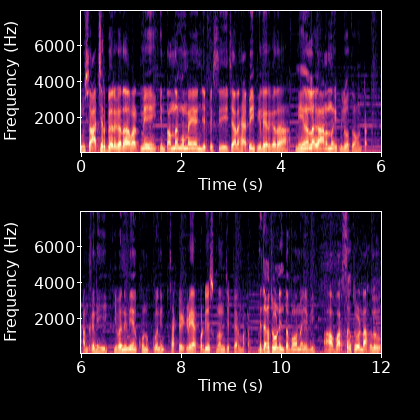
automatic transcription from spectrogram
చూసి ఆశ్చర్యపోయారు కదా వాటిని. ఇంత అందంగా ఉన్నాయి అని చెప్పేసి చాలా హ్యాపీగా ఫీల్ అయ్యారు కదా. నేను అలాగా ఆనందంగా ఫీల్ అవుతూ ఉంటా. అందుకని ఇవన్నీ నేను కొనుక్కొని చక్కగా ఇక్కడ ఏర్పాటు చేసుకున్నానని చెప్పారన్నమాట. నిజంగా చూడండి ఇంత బాగున్నాయి ఇవి ఆ వరుసగా చూడండి అసలు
